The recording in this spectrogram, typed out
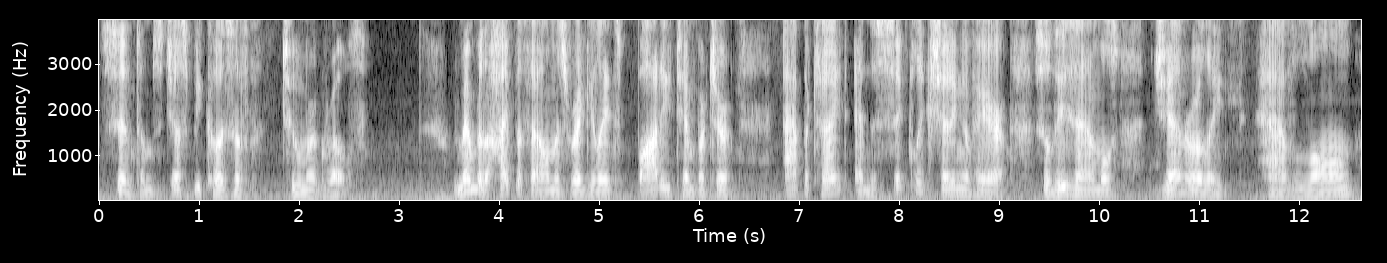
symptoms just because of tumor growth. Remember, the hypothalamus regulates body temperature, appetite, and the cyclic shedding of hair. So these animals generally have long,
